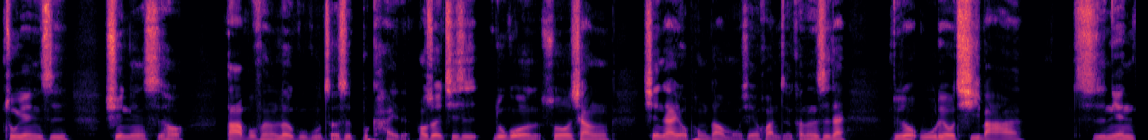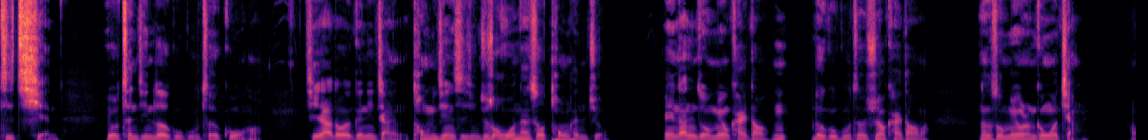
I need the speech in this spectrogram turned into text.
住院医师训练时候，大部分的肋骨骨折是不开的。哦，所以其实如果说像现在有碰到某些患者，可能是在比如说五六七八十年之前有曾经肋骨骨折过哈，其实他都会跟你讲同一件事情，就说我那时候痛很久。哎，那你怎么没有开刀？嗯。肋骨骨折需要开刀吗？那个时候没有人跟我讲啊，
